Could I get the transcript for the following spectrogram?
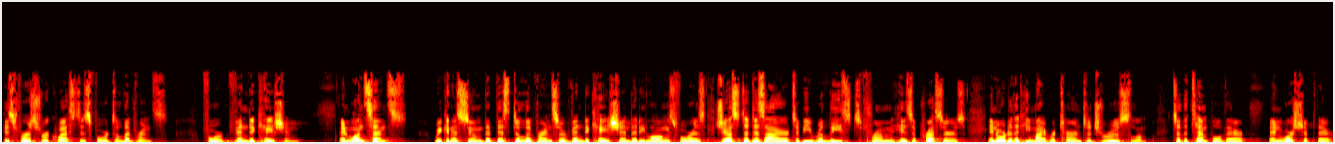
His first request is for deliverance, for vindication. In one sense, We can assume that this deliverance or vindication that he longs for is just a desire to be released from his oppressors in order that he might return to Jerusalem, to the temple there, and worship there.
